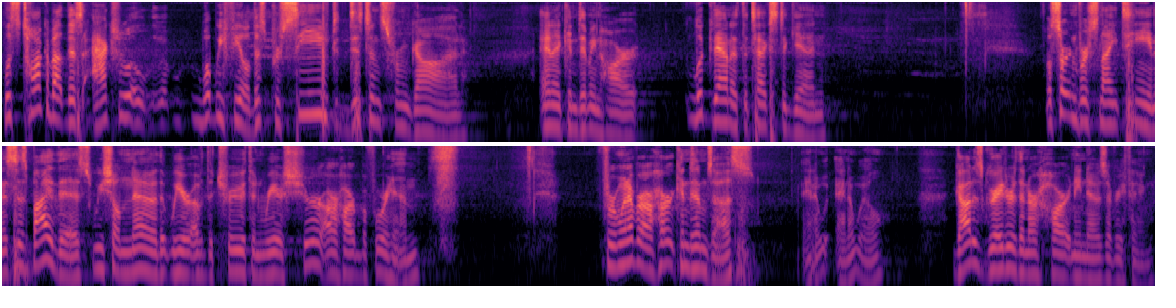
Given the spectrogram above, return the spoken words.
Let's talk about this actual, what we feel, this perceived distance from God and a condemning heart. Look down at the text again. We'll start in verse 19. It says, By this we shall know that we are of the truth and reassure our heart before Him. For whenever our heart condemns us, and it, and it will, God is greater than our heart and He knows everything.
